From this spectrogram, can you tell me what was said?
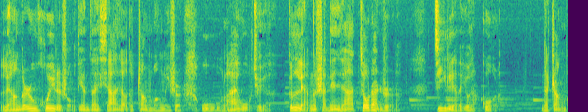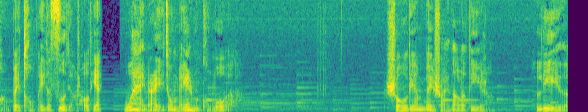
两个人挥着手电，在狭小的帐篷里是舞来舞去的，跟两个闪电侠交战似的，激烈的有点过了。那帐篷被捅了一个四脚朝天，外边也就没什么恐怖的了。手电被甩到了地上，栗子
